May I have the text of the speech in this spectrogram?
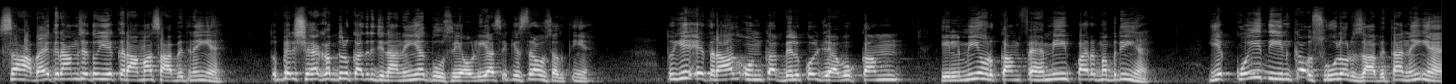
साहब कराम से तो ये करामा साबित नहीं है। तो फिर शेख अब्दुल कादिर जिलानी या दूसरे अलिया से किस तरह हो सकती हैं? तो ये एतराज़ उनका बिल्कुल जो है वो कम इल्मी और कम फहमी पर मबनी है। ये कोई दीन का असूल और जबता नहीं है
